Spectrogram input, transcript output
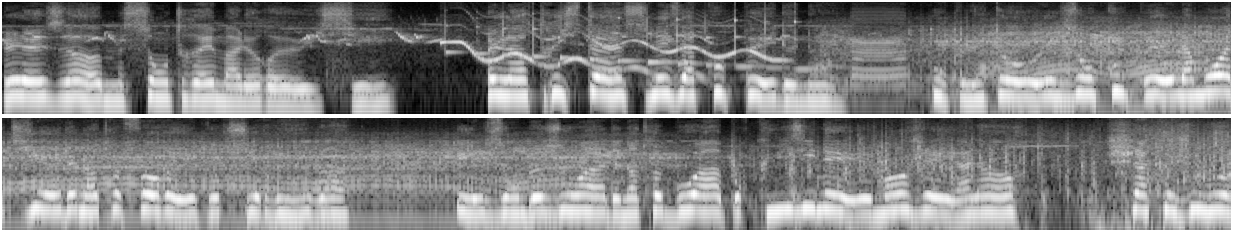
Les hommes sont très malheureux ici. Leur tristesse les a coupés de nous. Ou plutôt, ils ont coupé la moitié de notre forêt pour survivre. Ils ont besoin de notre bois pour cuisiner et manger, alors chaque jour,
